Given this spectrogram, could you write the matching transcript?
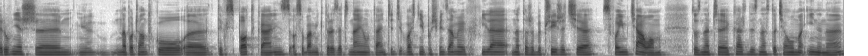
Y, również y, na początku tych spotkań z osobami, które zaczynają tańczyć, właśnie poświęcamy chwilę na to, żeby przyjrzeć się swoim ciałom. To znaczy, każdy z nas to ciało ma inne.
